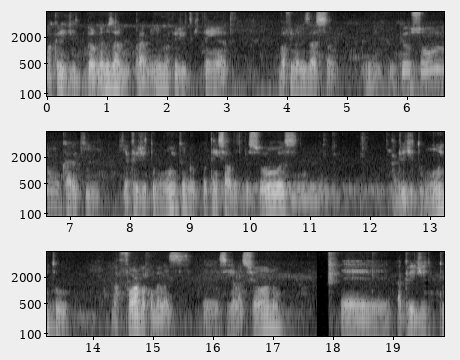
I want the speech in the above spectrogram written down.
não acredito, pelo menos para mim, eu não acredito que tenha uma finalização. O que eu sou é um cara que, que acredito muito no potencial das pessoas, acredito muito na forma como elas é, se relacionam, é, acredito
